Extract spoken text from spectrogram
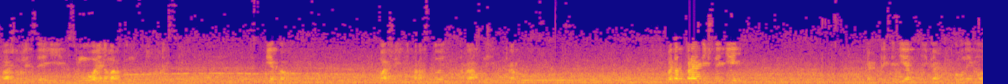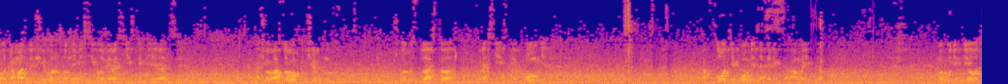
в вашем лице и всему военно-морскому флоту России. Успехов в вашей непростой, страшной работе. В этот праздничный день, как президент и как верховный главнокомандующий вооруженными силами Российской Федерации, хочу особо подчеркнуть, что государство российское помнит о флоте, помнит Америка, Америка. Мы будем делать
